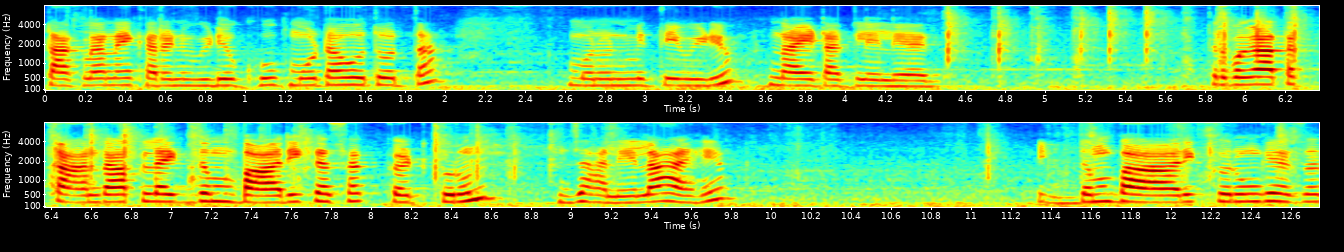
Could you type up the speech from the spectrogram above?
टाकला नाही कारण व्हिडिओ खूप मोठा होत होता. म्हणून मी ते व्हिडिओ नाही टाकलेले आहेत. तर बघा आता कांदा आपला एकदम बारीक असा कट करून झालेला आहे. एकदम बारीक करून घ्यायचा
